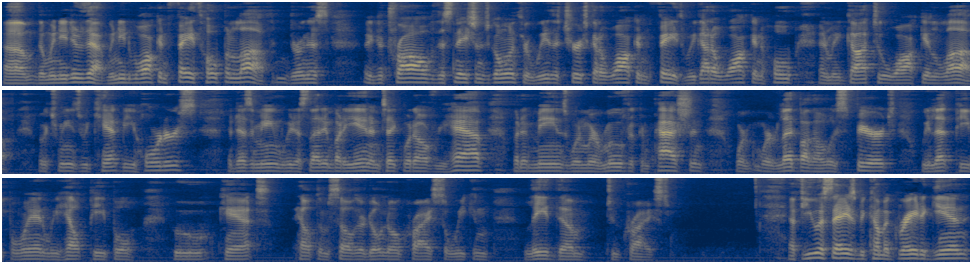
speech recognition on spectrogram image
um, then we need to do that. We need to walk in faith, hope, and love during this the trial this nation's going through. We, the church, got to walk in faith. We got to walk in hope, and we got to walk in love, which means we can't be hoarders. It doesn't mean we just let anybody in and take whatever we have, but it means when we're moved to compassion, we're, we're led by the Holy Spirit, we let people in, we help people who can't help themselves or don't know Christ so we can lead them to Christ. If USA has become a great again,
